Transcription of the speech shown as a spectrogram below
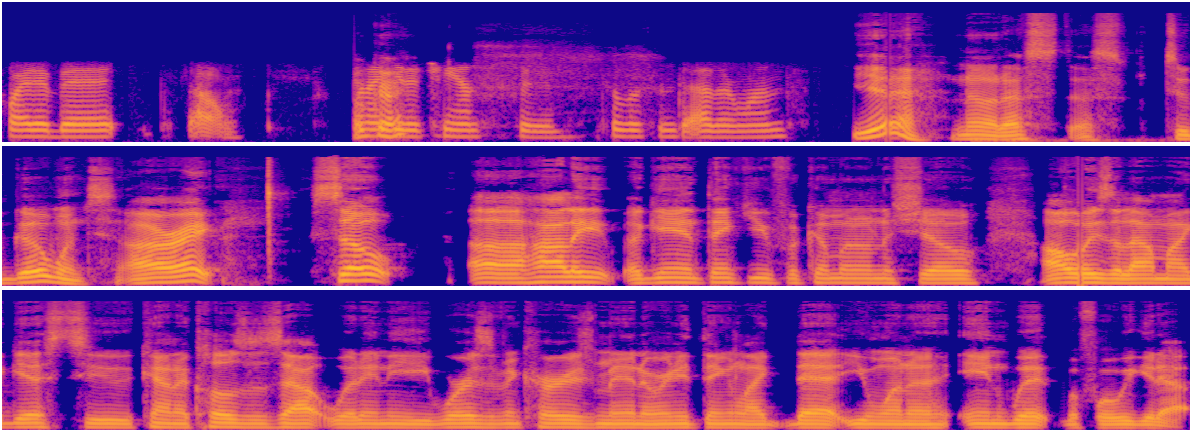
quite a bit. So when I get a chance to to listen to other ones. Yeah, no, that's that's two good ones. All right. So uh Holly, again, thank you for coming on the show. I always allow my guests to kind of close us out with any words of encouragement or anything like that you want to end with before we get out.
